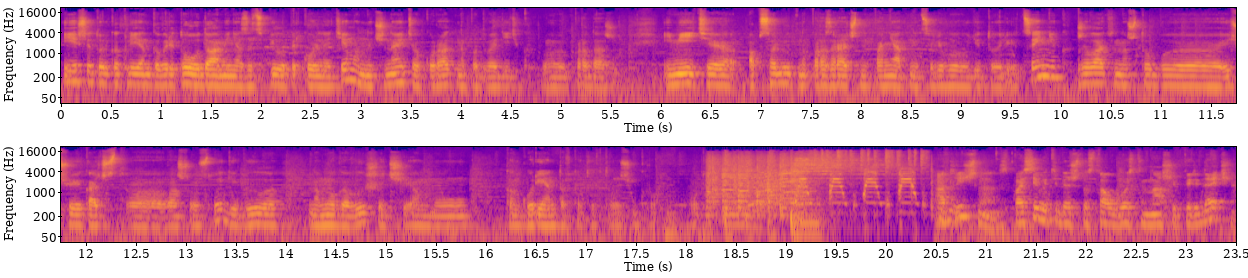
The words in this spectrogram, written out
И если только клиент говорит, о, да, меня зацепила прикольная тема, начинайте аккуратно подводить к э, продаже. Имейте абсолютно прозрачный, понятный целевой аудитории ценник. Желательно, чтобы еще и качество вашей услуги было намного выше, чем у конкурентов каких-то очень крупных. Вот. Отлично. Спасибо тебе, что стал гостем нашей передачи.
